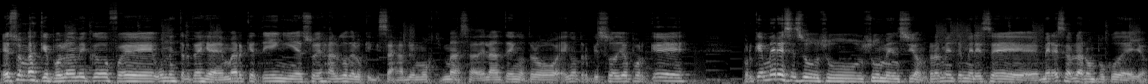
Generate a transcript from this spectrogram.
eso más que polémico fue una estrategia de marketing y eso es algo de lo que quizás hablemos más adelante en otro, en otro episodio, porque porque merece su, su, mención, realmente merece, merece hablar un poco de ello.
